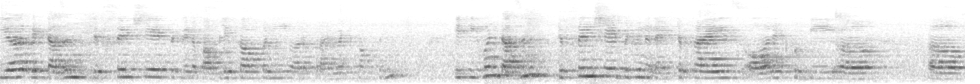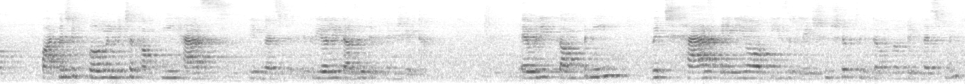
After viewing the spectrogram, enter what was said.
Here it doesn't differentiate between a public company or a private company. It even doesn't differentiate between an enterprise or it could be a, a partnership firm in which a company has invested. It really doesn't differentiate. Every company which has any of these relationships in terms of investments.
